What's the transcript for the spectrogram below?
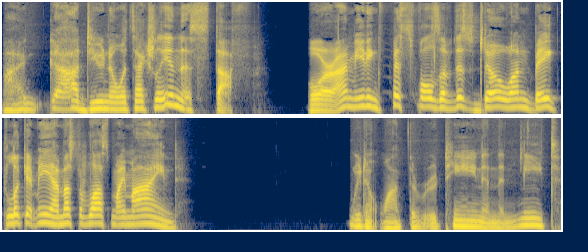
my God, do you know what's actually in this stuff? Or I'm eating fistfuls of this dough unbaked. Look at me, I must have lost my mind. We don't want the routine and the neat,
